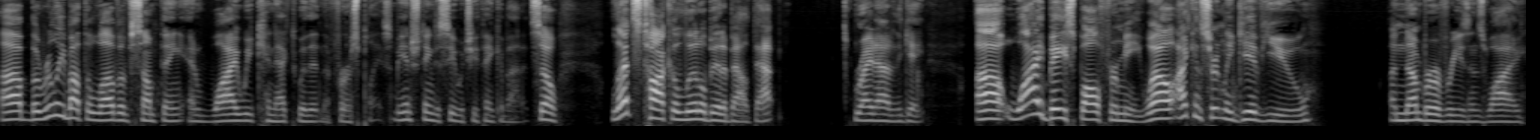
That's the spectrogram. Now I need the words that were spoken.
uh, but really about the love of something and why we connect with it in the first place. It'd be interesting to see what you think about it. So let's talk a little bit about that right out of the gate. Uh, why baseball for me? Well, I can certainly give you a number of reasons why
